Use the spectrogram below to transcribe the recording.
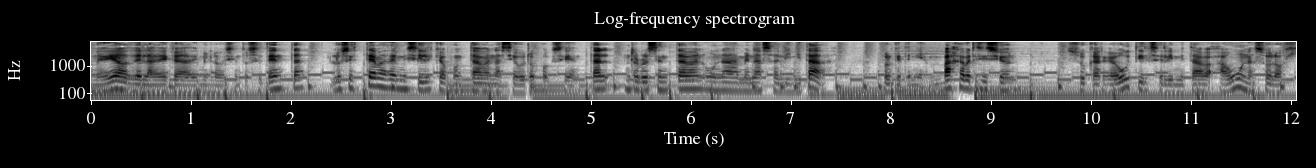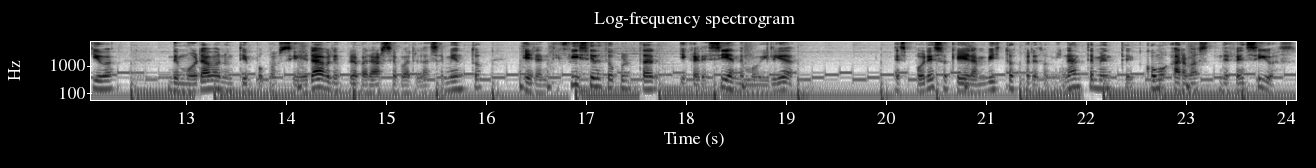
mediados de la década de 1970, los sistemas de misiles que apuntaban hacia Europa Occidental representaban una amenaza limitada, porque tenían baja precisión, su carga útil se limitaba a una sola ojiva, demoraban un tiempo considerable en prepararse para el lanzamiento, eran difíciles de ocultar y carecían de movilidad. Es por eso que eran vistos predominantemente como armas defensivas.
